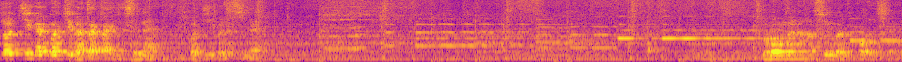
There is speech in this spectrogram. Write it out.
どっちがこっちが高いですよね。こっち行くですね。黒目の端がここですよね。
